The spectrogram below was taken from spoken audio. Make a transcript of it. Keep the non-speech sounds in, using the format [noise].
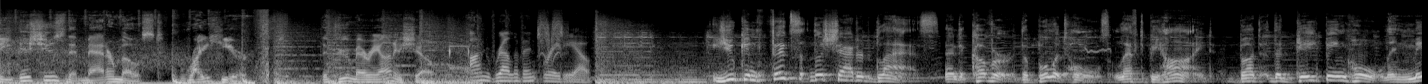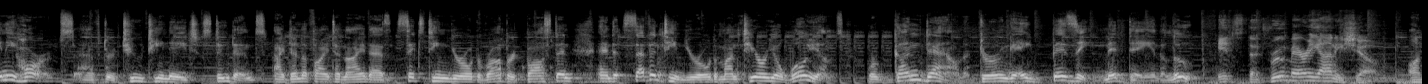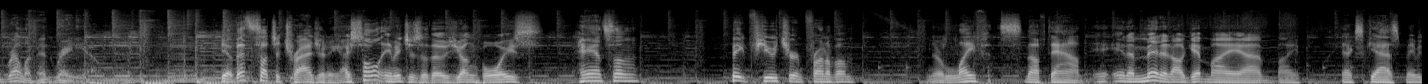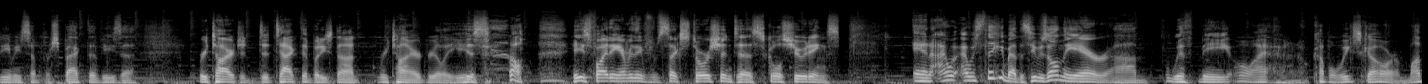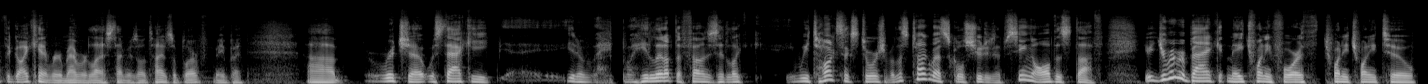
The issues that matter most, right here. The Drew Mariani Show. on Relevant Radio. You can fix the shattered glass and cover the bullet holes left behind, but the gaping hole in many hearts after two teenage students, identified tonight as 16 year old Robert Boston and 17 year old Monterio Williams, were gunned down during a busy midday in the loop. It's the Drew Mariani Show on Relevant Radio. Yeah, that's such a tragedy. I saw images of those young boys, handsome, big future in front of them, their life snuffed out. In, in a minute, I'll get my uh, my next guest, maybe give me some perspective. He's a retired detective, but he's not retired really. He is [laughs] he's fighting everything from sextortion to school shootings. And I, I was thinking about this. He was on the air um, with me. Oh, I, I don't know, a couple weeks ago or a month ago. I can't remember last time he was on. Time's a blur for me. But uh, Rich uh, Wistocki, you know, he lit up the phone and said, "Look, we talked sextortion, but let's talk about school shootings. I'm seeing all this stuff. You, you remember back May 24th, 2022,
